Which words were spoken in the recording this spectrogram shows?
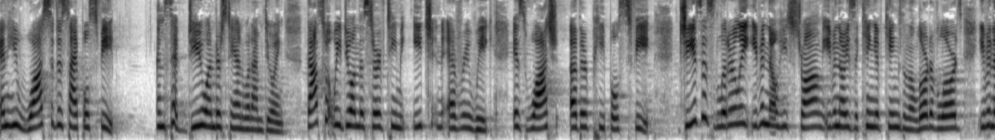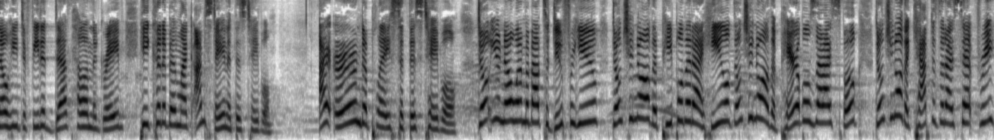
and he washed the disciples' feet and said, "Do you understand what I'm doing?" That's what we do on the serve team each and every week is wash other people's feet. Jesus literally, even though he's strong, even though he's the King of Kings and the Lord of Lords, even though he defeated death, hell, and the grave, he could have been like, "I'm staying at this table." I earned a place at this table. Don't you know what I'm about to do for you? Don't you know all the people that I healed? Don't you know all the parables that I spoke? Don't you know all the captives that I set free?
